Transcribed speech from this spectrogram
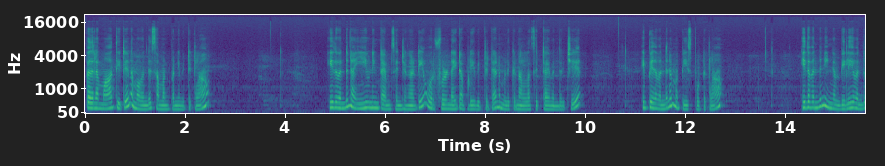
இப்போ இதில் மாற்றிட்டு நம்ம வந்து சமன் பண்ணி விட்டுக்கலாம். இது வந்து நான் ஈவினிங் டைம் செஞ்சங்காட்டி ஒரு ஃபுல் நைட் அப்படியே விட்டுட்டேன். நம்மளுக்கு நல்லா செட்டாகி வந்துருச்சு. இப்போ இதை வந்து நம்ம பீஸ் போட்டுக்கலாம். இதை வந்து நீங்கள் வெளியே வந்து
